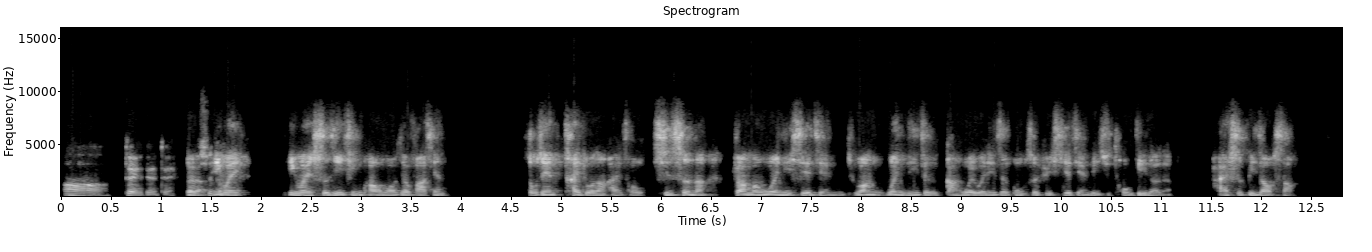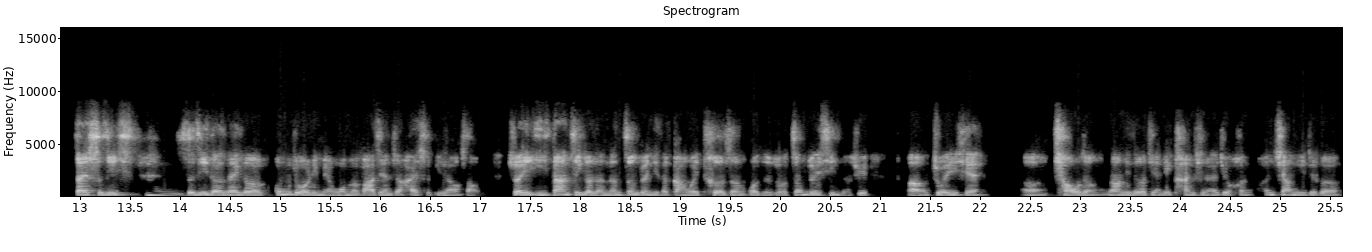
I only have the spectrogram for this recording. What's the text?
哦，对对对，对因为因为实际情况我就发现，首先太多人海投，其次呢，专门为你写简，专为你这个岗位为你这个公司去写简历去投递的人还是比较少，在实际实际的那个工作里面，我们发现这还是比较少的。所以一旦这个人能针对你的岗位特征，或者说针对性的去呃做一些呃调整，让你这个简历看起来就很很像你这个。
